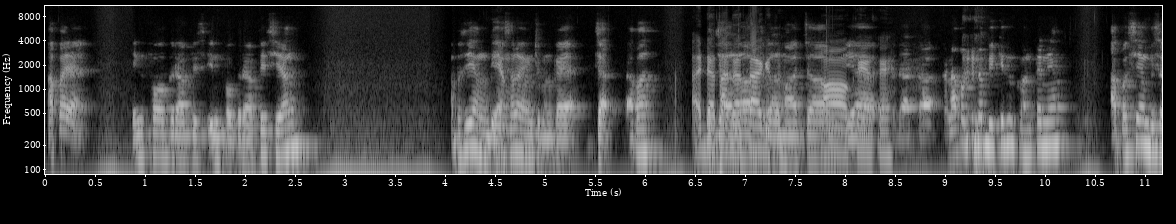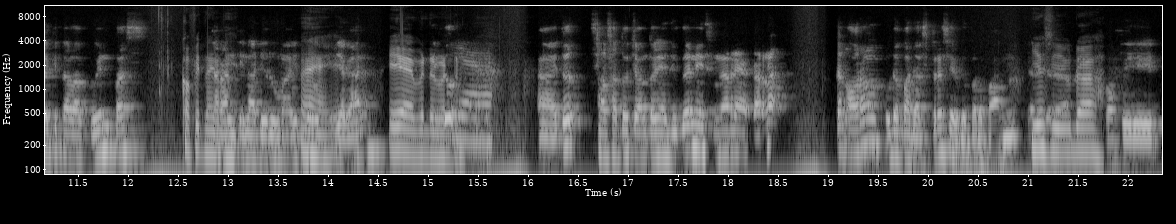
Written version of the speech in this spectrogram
apa ya infografis-infografis yang apa sih yang biasa lah yang cuman kayak cat apa data-data gitu. macam Oh, oke, ya oke. data kenapa kita bikin konten yang apa sih yang bisa kita lakuin pas COVID-19. karantina di rumah itu Eh, ya kan Iya, bener-bener. Iya. nah itu salah satu contohnya juga nih sebenarnya karena kan orang udah pada stres ya udah pada panik Iya sih, udah covid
